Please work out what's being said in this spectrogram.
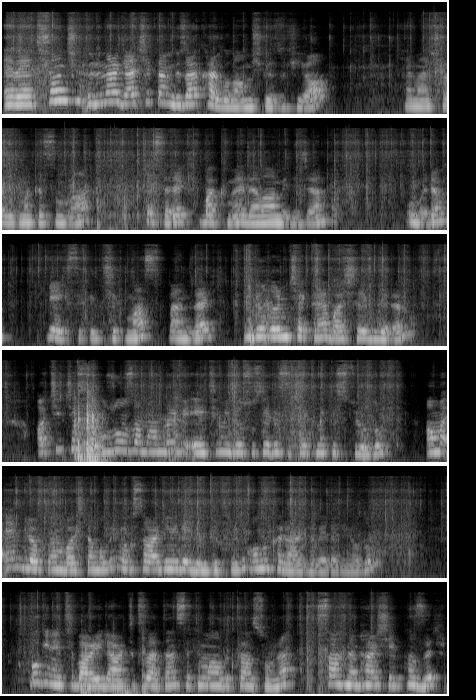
Evet şu an için ürünler gerçekten güzel kargolanmış gözüküyor. Hemen şöyle bir makasımla keserek bakmaya devam edeceğim. Umarım bir eksiklik çıkmaz. Ben de videolarımı çekmeye başlayabilirim. Açıkçası uzun zamandır bir eğitim videosu serisi çekmek istiyordum. Ama en bloktan başlamalıyım yoksa ile mi onun kararını veremiyordum. Bugün itibariyle artık zaten setimi aldıktan sonra sahnem her şeyim hazır.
